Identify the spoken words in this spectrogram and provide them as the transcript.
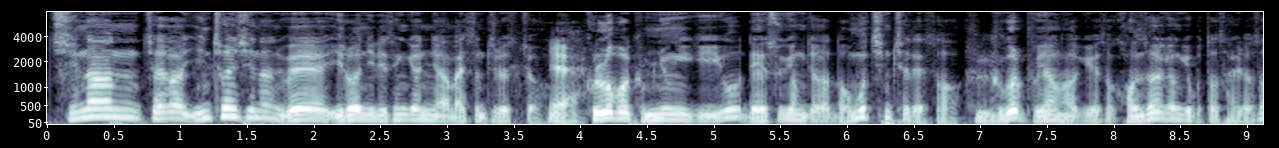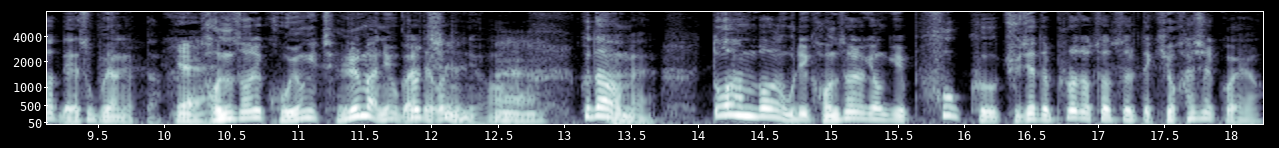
지난 제가 인천시는 왜 이런 일이 생겼냐 말씀드렸죠. 예. 글로벌 금융위기 이후 내수 경제가 너무 침체돼서 음. 그걸 부양하기 위해서 건설 경기부터 살려서 내수 부양했다. 예. 건설이 고용이 제일 많이 유발되거든요. 예. 그 다음에 또 한 번 우리 건설 경기 훅 그 규제들 풀어줬었을 때 기억하실 거예요.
